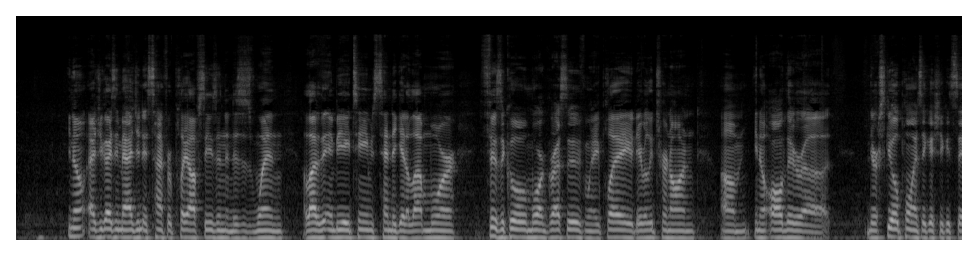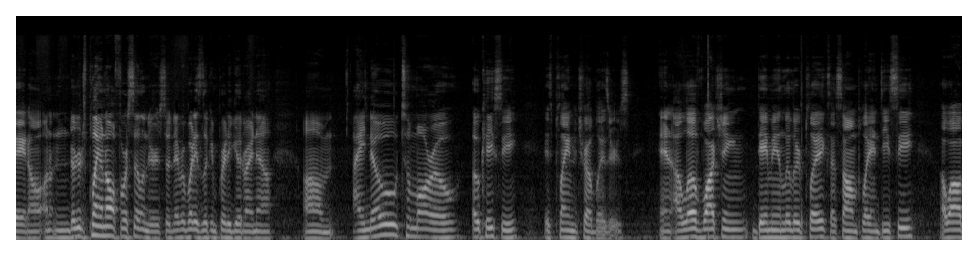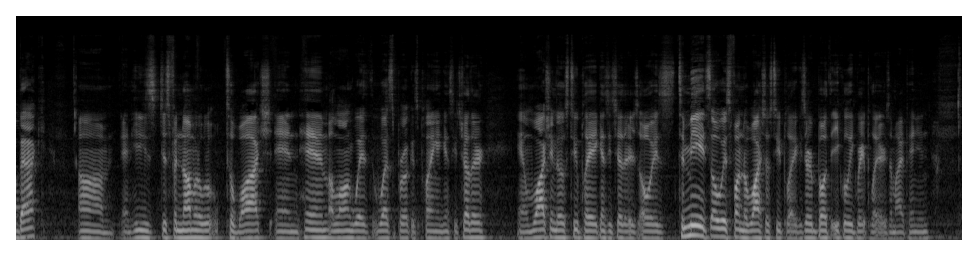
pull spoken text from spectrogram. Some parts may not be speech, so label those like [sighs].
you know, as you guys imagine, it's time for playoff season, and this is when a lot of the NBA teams tend to get a lot more physical, more aggressive when they play. They really turn on, um, you know, all their uh, their skill points, I guess you could say, and all. And they're just playing all four cylinders, so everybody's looking pretty good right now. Um, I know tomorrow OKC is playing the Trailblazers, and I love watching Damian Lillard play because I saw him play in DC a while back. Um, and he's just phenomenal to watch. And him, along with Westbrook, is playing against each other. And watching those two play against each other is always, to me, it's always fun to watch those two play because they're both equally great players, in my opinion.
